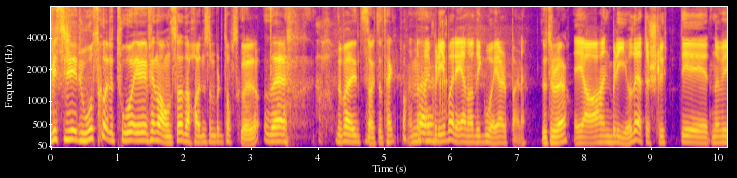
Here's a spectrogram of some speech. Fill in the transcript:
Hvis Giroud skårer to i finalen, så er det han som blir toppskårer. Det, det er bare interessant å tenke på. Men han blir bare en av de gode hjelperne. Du tror det? Ja, han blir jo det til slutt. I, når vi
